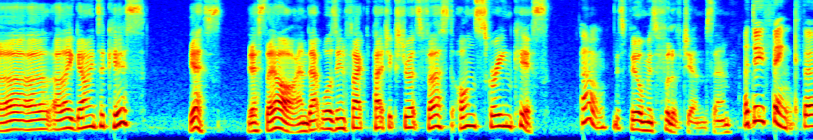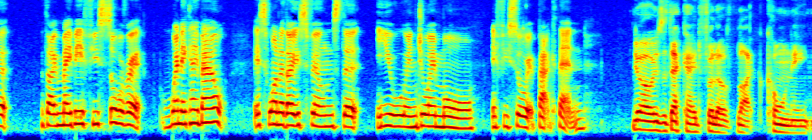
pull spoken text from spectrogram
uh, are they going to kiss? Yes, yes they are, and that was in fact Patrick Stewart's first on-screen kiss. Oh. This film is full of gems, Sam. I do think that, though, maybe if you saw it when it came out, it's one of those films that you will enjoy more if you saw it back then. Know, it was a decade full of like corny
